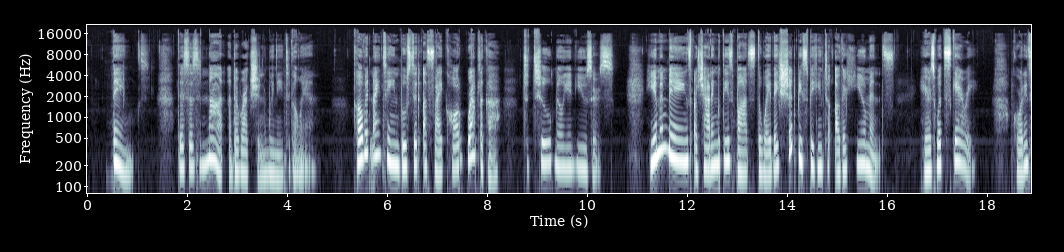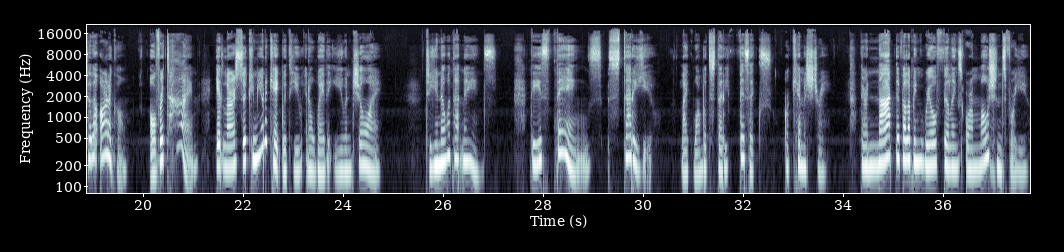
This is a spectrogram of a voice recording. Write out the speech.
things. This is not a direction we need to go in. COVID 19 boosted a site called Replika to 2 million users. Human beings are chatting with these bots the way they should be speaking to other humans. Here's what's scary. According to the article, over time, it learns to communicate with you in a way that you enjoy. Do you know what that means? These things study you like one would study physics or chemistry. They're not developing real feelings or emotions for you.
